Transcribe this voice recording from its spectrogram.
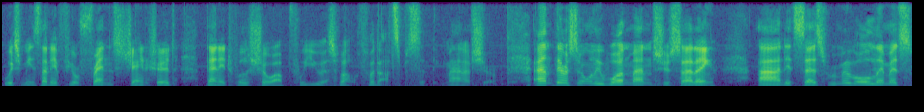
which means that if your friends change it, then it will show up for you as well for that specific manager. And there's only one manager setting, and it says remove all limits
